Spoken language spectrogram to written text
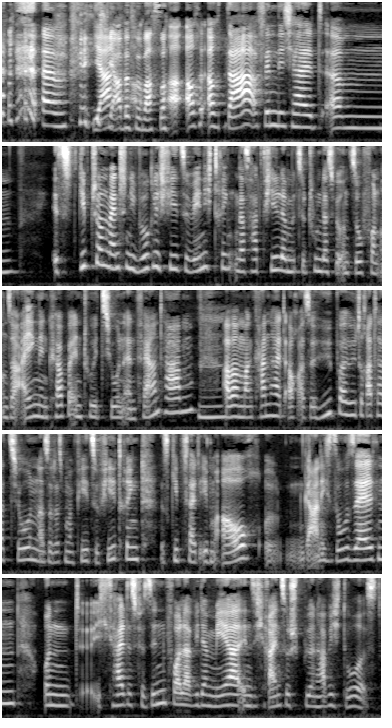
ähm, ja, ich habe für Wasser. Auch, auch da finde ich halt, ähm, es gibt schon Menschen, die wirklich viel zu wenig trinken. Das hat viel damit zu tun, dass wir uns so von unserer eigenen Körperintuition entfernt haben. Mhm. Aber man kann halt auch, also Hyperhydratation, also dass man viel zu viel trinkt, das gibt's halt eben auch äh, gar nicht so selten. Und ich halte es für sinnvoller, wieder mehr in sich reinzuspüren, habe ich Durst.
